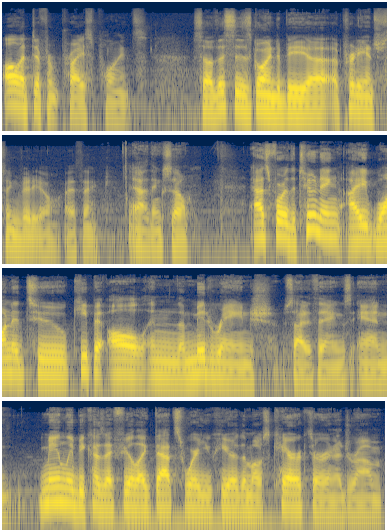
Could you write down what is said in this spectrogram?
all at different price points. So this is going to be a, a pretty interesting video, I think. Yeah, I think so. As for the tuning, I wanted to keep it all in the mid-range side of things and mainly because I feel like that's where you hear the most character in a drum.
